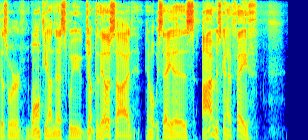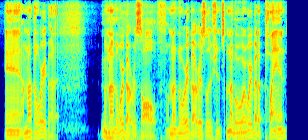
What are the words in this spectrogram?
because we're wonky on this, we jump to the other side, and what we say is, I'm just going to have faith, and I'm not going to worry about it. I'm not going to worry about resolve. I'm not going to worry about resolutions. I'm not going to worry about a plan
